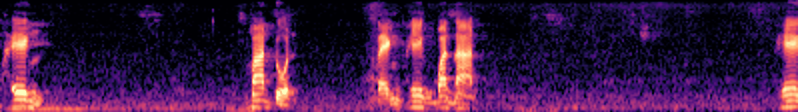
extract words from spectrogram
เพลง มาดนแต่งเพลงมานาน เพลง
